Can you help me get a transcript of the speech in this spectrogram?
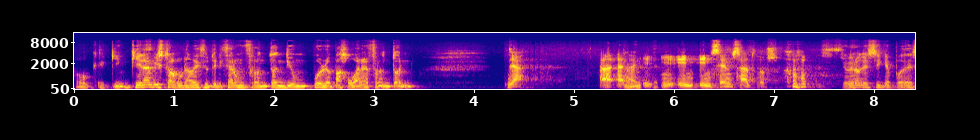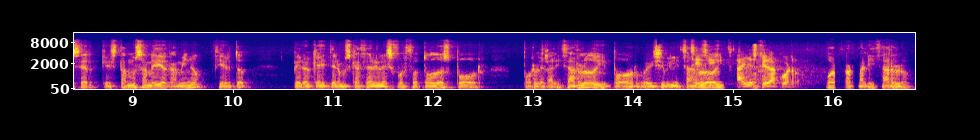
o que quien, ha visto alguna vez utilizar un frontón de un pueblo para jugar al frontón. Ya. Ah, ah, insensatos. Yo creo que sí que puede ser que estamos a medio camino, ¿cierto? Pero que ahí tenemos que hacer el esfuerzo todos por, por legalizarlo y por visibilizarlo. y ahí estoy de acuerdo. Por normalizarlo.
